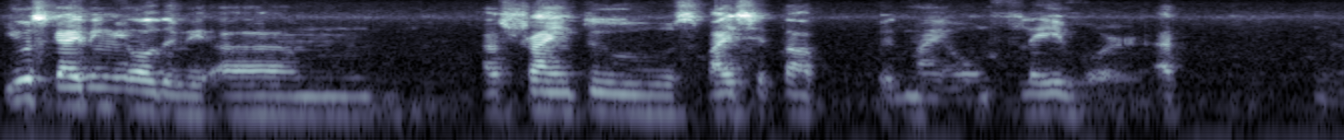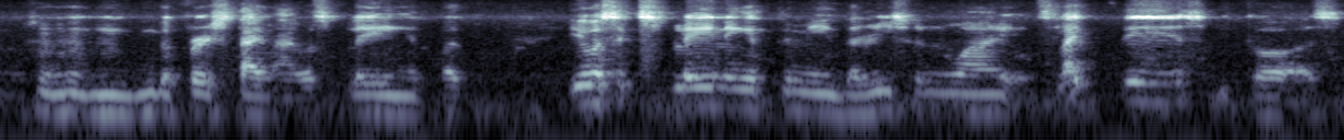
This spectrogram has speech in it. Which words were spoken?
he was guiding me all the way. Um, I was trying to spice it up with my own flavor at you know, the first time I was playing it, but he was explaining it to me the reason why it's like this because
